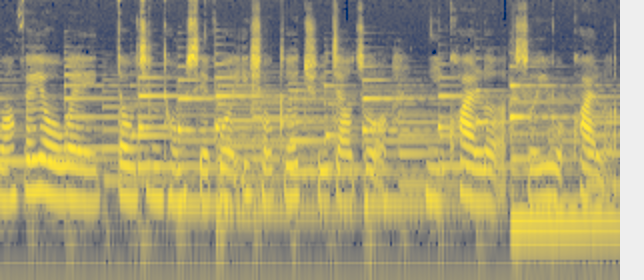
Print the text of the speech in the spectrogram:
王菲又为窦靖童写过一首歌曲，叫做《你快乐，所以我快乐》。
